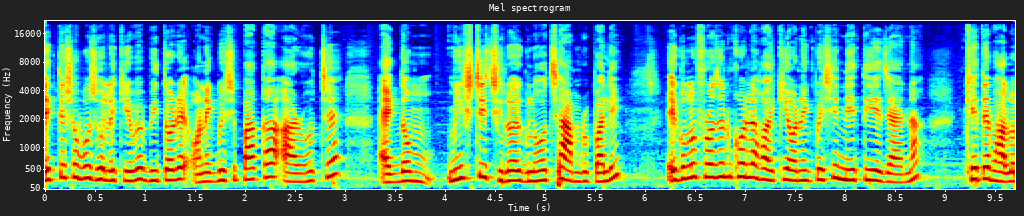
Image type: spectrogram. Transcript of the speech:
দেখতে সবুজ হলে কী হবে? ভিতরে অনেক বেশি পাকা আর হচ্ছে একদম মিষ্টি ছিল। এগুলো হচ্ছে আম্রপালি। এগুলো ফ্রোজেন করলে হয় কি, অনেক বেশি নেতিয়ে যায় না। খেতে ভালো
